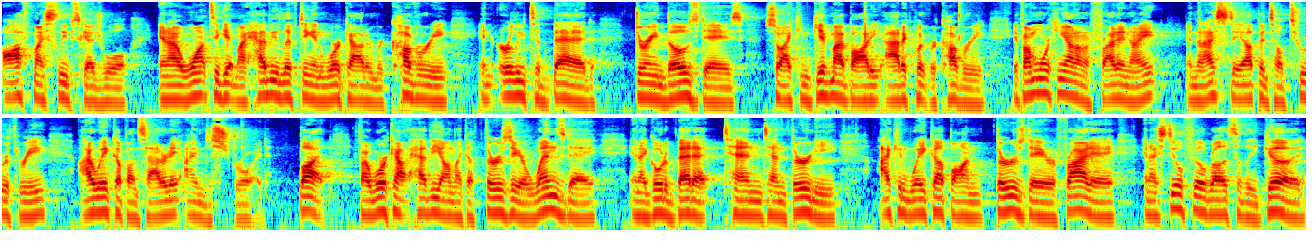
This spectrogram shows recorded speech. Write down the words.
off my sleep schedule. And I want to get my heavy lifting and workout and recovery and early to bed during those days so I can give my body adequate recovery. If I'm working out on a Friday night and then I stay up until two or three, I wake up on Saturday, I am destroyed. But if I work out heavy on like a Thursday or Wednesday and I go to bed at 10, 10:30, I can wake up on Thursday or Friday and I still feel relatively good.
